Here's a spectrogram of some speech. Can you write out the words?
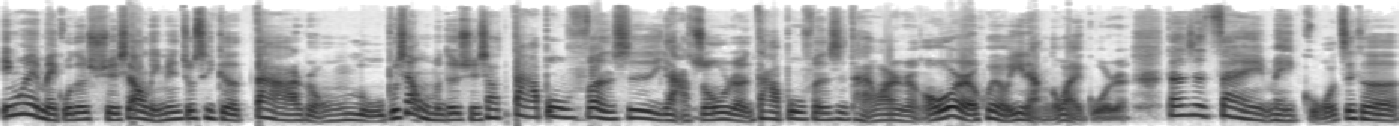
因为美国的学校里面就是一个大熔炉，不像我们的学校，大部分是亚洲人，大部分是台湾人，偶尔会有一两个外国人。但是在美国这个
